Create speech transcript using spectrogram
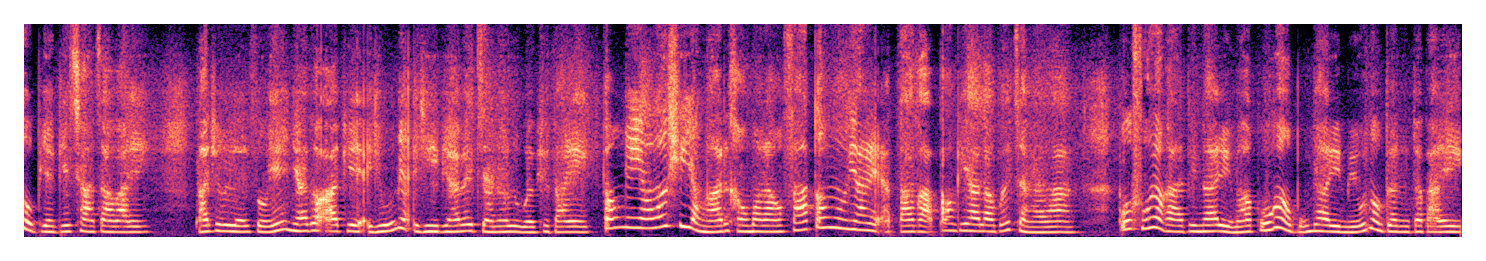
ကိုပြန်ပြစ်ချကြပါတယ်ဘာဖြစ်လို့လဲဆိုရင်ညတော့အဖြစ်အယိုးနဲ့အရေးပြားပဲကြံတော့လို့ပဲဖြစ်ပါတယ်။ပေါင်နေရလောက်ရှိရငါးတစ်ခေါင်မှတော့စားသုံးလို့ရတဲ့အသားကပေါင်တရာလောက်ပဲကြံလာတာ။ ပိုဖိုးရကဒီငါးတွေမှာပိုးကောင်ပုံများတွေမျိုးစုံတွဲနေတတ်ပါတယ်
